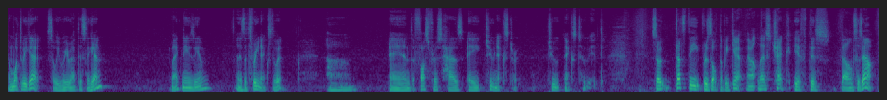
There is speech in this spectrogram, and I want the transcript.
and what do we get? So we rewrite this again, magnesium, and there's a 3 next to it, um, and the phosphorus has a 2 next to it. 2 next to it. So that's the result that we get. Now let's check if this balances out.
